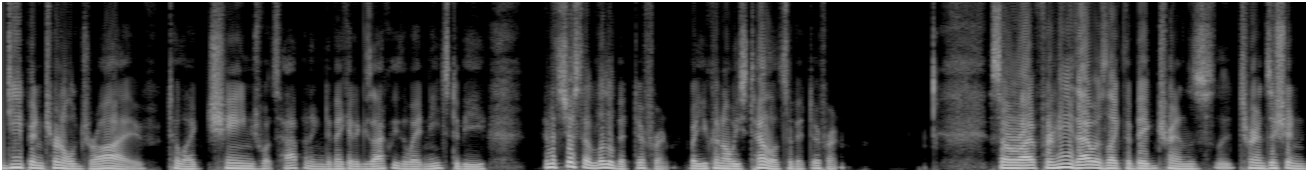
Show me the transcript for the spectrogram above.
deep internal drive to like change what's happening to make it exactly the way it needs to be. And it's just a little bit different, but you can always tell it's a bit different. So uh, for me, that was like the big trans transition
